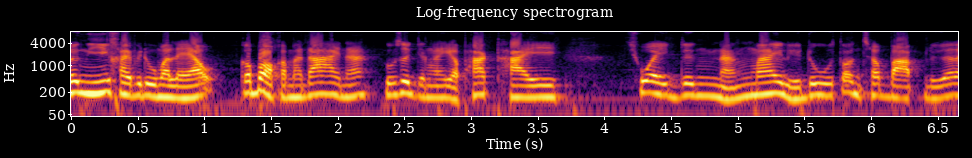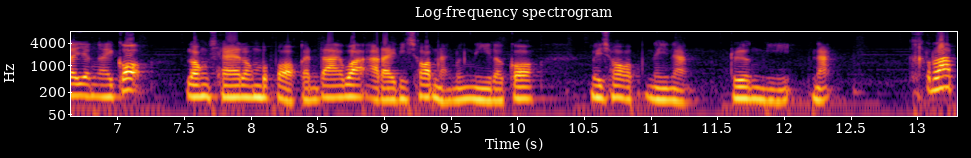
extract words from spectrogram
รื่องนี้ใครไปดูมาแล้ว ก็บอกกันมาได้นะ รู้สึกยังไงกับภาคไทย ช่วยดึงหนังไหมหรือดูต้นฉบับ หรืออะไรยังไงก็ลองแชร์ลองมาบอกกันได้ว่าอะไรที่ชอบหนังเรื่องนี้ แล้วก็ไม่ชอบในหนังเรื่องนี้นะครับ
